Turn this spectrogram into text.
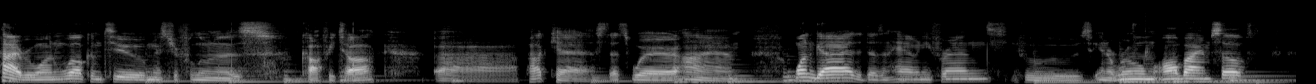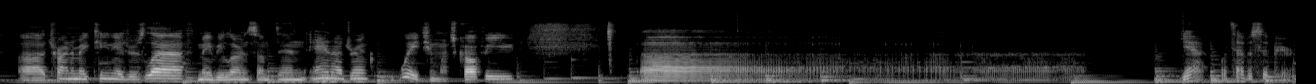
Hi, everyone. Welcome to Mr. Faluna's Coffee Talk uh, podcast. That's where I'm one guy that doesn't have any friends, who's in a room all by himself, uh, trying to make teenagers laugh, maybe learn something, and I drink way too much coffee. Uh, yeah, let's have a sip here.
